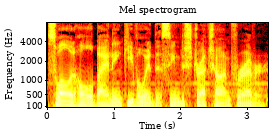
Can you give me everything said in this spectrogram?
swallowed whole by an inky void that seemed to stretch on forever.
